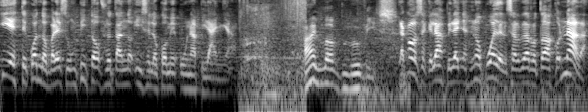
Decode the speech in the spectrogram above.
y este cuando aparece un pito flotando y se lo come una piraña. I love movies. La cosa es que las pirañas no pueden ser derrotadas con nada,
